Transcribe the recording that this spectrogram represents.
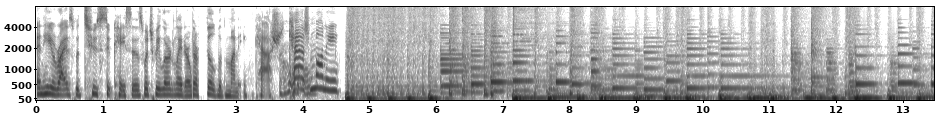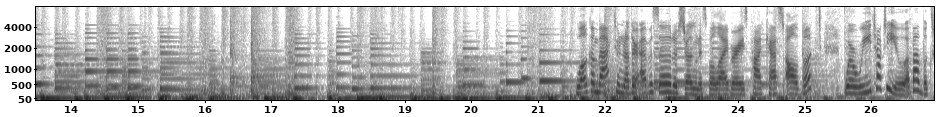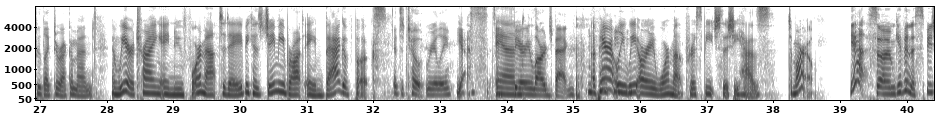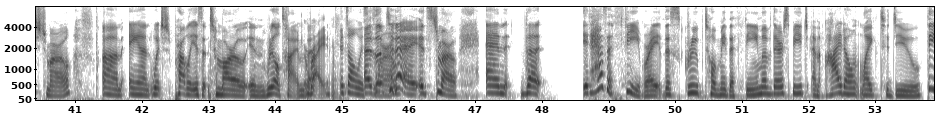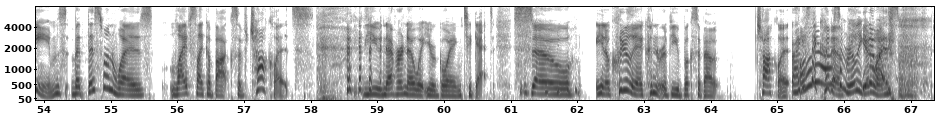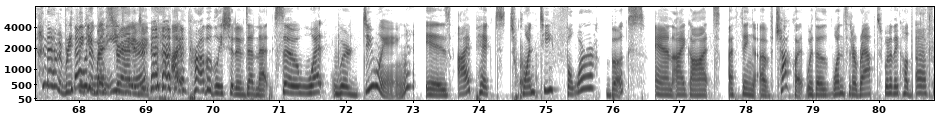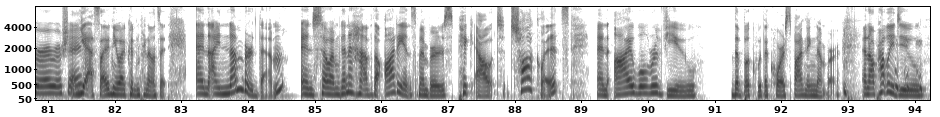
And he arrives with two suitcases, which we learn later they are filled with money, cash, oh. cash money. Welcome back to another episode of Sterling Municipal Library's podcast, All Booked, where we talk to you about books we'd like to recommend. And we are trying a new format today because Jamie brought a bag of books. It's a tote, really. Yes. It's and a very large bag. apparently, we are a warm up for a speech that she has tomorrow. Yeah, so I'm giving a speech tomorrow, um, and which probably isn't tomorrow in real time, right? It's always as tomorrow. of today. It's tomorrow, and the it has a theme, right? This group told me the theme of their speech, and I don't like to do themes, but this one was life's like a box of chocolates. you never know what you're going to get. So, you know, clearly I couldn't review books about chocolate. Or I guess oh, I could have. Some really good you know ones. I'm rethinking my strategy. I probably should have done that. So what we're doing is I picked 24 books and I got a thing of chocolate with the ones that are wrapped. What are they called? Uh, Ferrero Rocher. Yes, I knew I couldn't pronounce it. And I numbered them. And so I'm going to have the audience members pick out chocolates and I will review the book with a corresponding number. And I'll probably do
